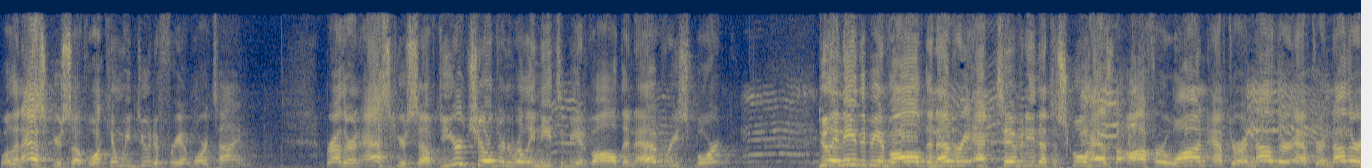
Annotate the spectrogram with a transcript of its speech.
well, then ask yourself, what can we do to free up more time? Brethren, ask yourself, do your children really need to be involved in every sport? Do they need to be involved in every activity that the school has to offer, one after another after another,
